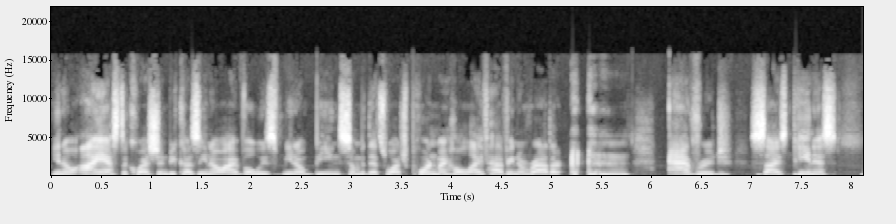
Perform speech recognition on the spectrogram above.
you know I asked the question because you know I've always you know being someone that's watched porn my whole life having a rather average sized penis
